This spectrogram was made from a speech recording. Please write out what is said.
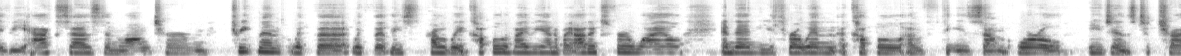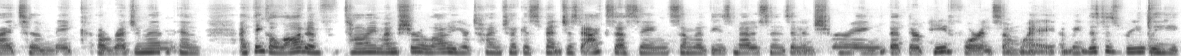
IV access and long-term treatment with the with at least probably a couple of IV antibiotics for a while, and then you throw in a couple of these um, oral agents to try to make a regimen. And I think a lot of time, I'm sure a lot of your time, Chuck, is spent just accessing some of these medicines and ensuring that they're paid for in some way. I mean, this is really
